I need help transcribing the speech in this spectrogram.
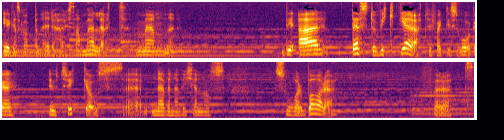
egenskaperna i det här samhället. Men det är desto viktigare att vi faktiskt vågar uttrycka oss eh, även när vi känner oss sårbara. För att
